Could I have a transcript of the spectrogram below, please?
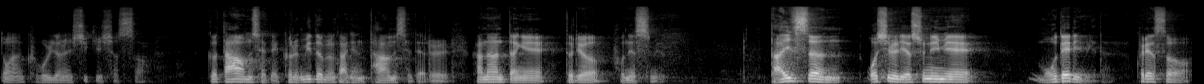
동안 그 훈련을 시키셨어. 그 다음 세대, 그런 믿음을 가진 다음 세대를 가나안 땅에 들여 보냈습니다. 다윗은 오실 예수님의 모델입니다. 그래서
